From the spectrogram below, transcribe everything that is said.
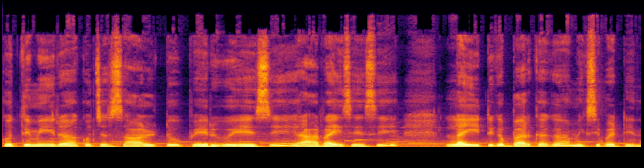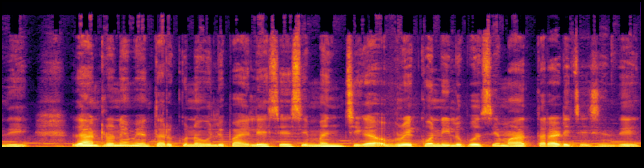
కొత్తిమీర కొంచెం సాల్ట్ పెరుగు వేసి ఆ రైస్ వేసి లైట్గా బరకగా మిక్సీ పట్టింది. దాంట్లోనే మేము తరుక్కున్న ఉల్లిపాయలు వేసేసి మంచిగా ఎక్కువ నీళ్ళు పోసి మా అత్త రెడీ చేసింది.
